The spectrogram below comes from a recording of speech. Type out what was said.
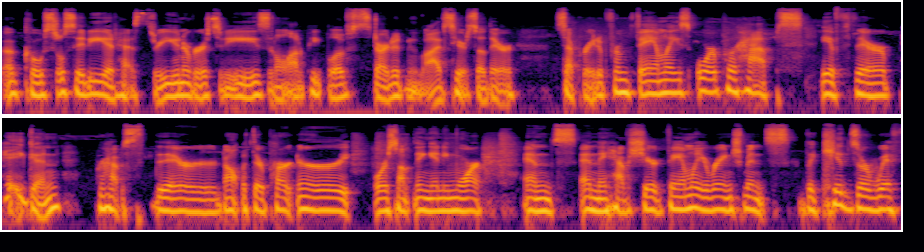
a coastal city. It has three universities, and a lot of people have started new lives here. So they're separated from families, or perhaps if they're pagan, perhaps they're not with their partner or something anymore. And and they have shared family arrangements. The kids are with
